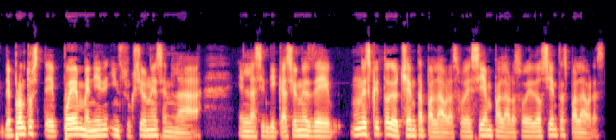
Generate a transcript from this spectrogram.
De pronto te pueden venir instrucciones en la, en las indicaciones de un escrito de 80 palabras o de 100 palabras o de 200 palabras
